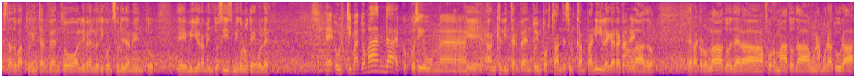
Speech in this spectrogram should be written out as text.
È stato fatto un intervento a livello di consolidamento e miglioramento sismico notevole. Eh, ultima domanda, ecco così un... Eh, anche, anche l'intervento importante sul campanile che era crollato. Ah, ecco era crollato ed era formato da una muratura,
